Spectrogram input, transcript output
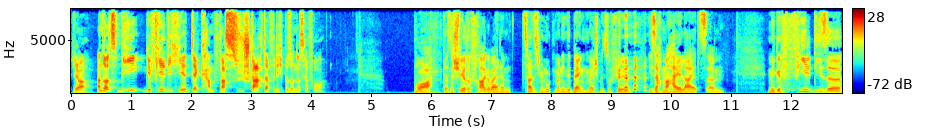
Ja, ansonsten, wie gefiel dir hier der Kampf? Was stach da für dich besonders hervor? Boah, das ist eine schwere Frage bei einem 20 Minuten Money in the Bank Match mit so vielen, ich sag mal, Highlights. Ähm, mir gefiel diese,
